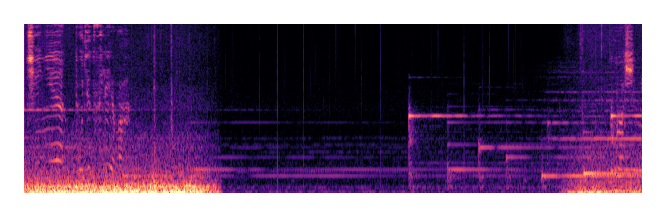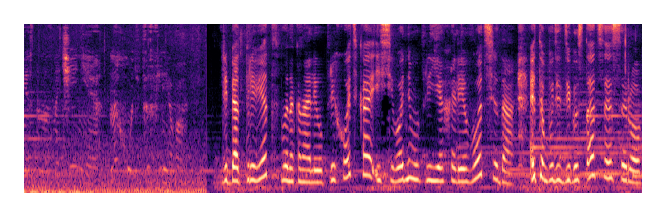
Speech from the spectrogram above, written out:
назначения будет слева. Ваше место назначения находится слева. Ребят, привет! Вы на канале у Приходько, и сегодня мы приехали вот сюда. Это будет дегустация сыров.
